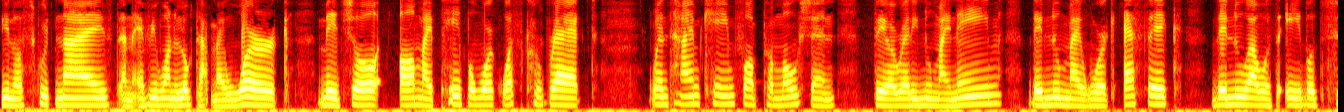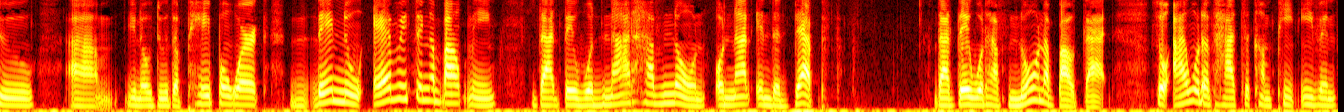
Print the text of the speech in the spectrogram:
you know, scrutinized and everyone looked at my work, made sure all my paperwork was correct. When time came for promotion, they already knew my name, they knew my work ethic, they knew I was able to, um, you know, do the paperwork. They knew everything about me that they would not have known or not in the depth that they would have known about that. So I would have had to compete even,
